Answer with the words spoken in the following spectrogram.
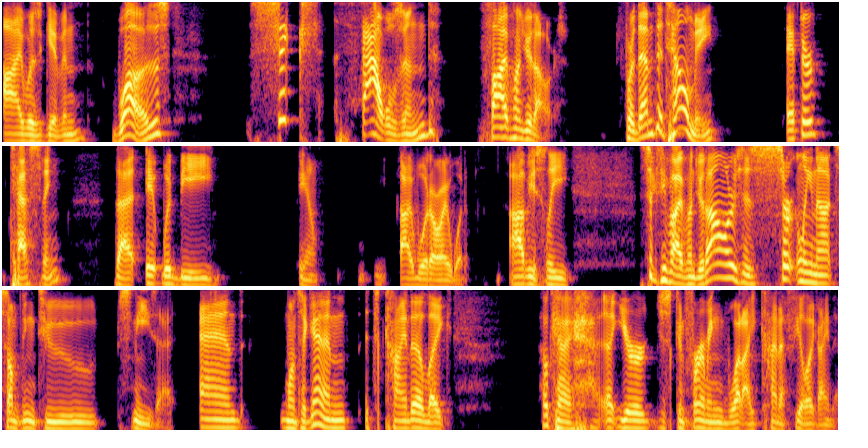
I was given was $6,500 for them to tell me after testing that it would be, you know, I would or I wouldn't. Obviously, $6,500 is certainly not something to sneeze at. And once again, it's kind of like, okay, uh, you're just confirming what I kind of feel like I know.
